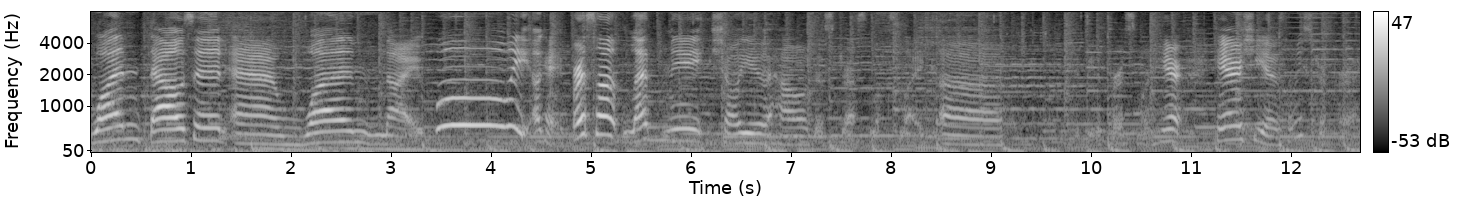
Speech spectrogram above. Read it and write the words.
1001 night. Woo! -wee. Okay, first up, let me show you how this dress looks like. Uh, the first one here. Here she is. Let me strip her.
